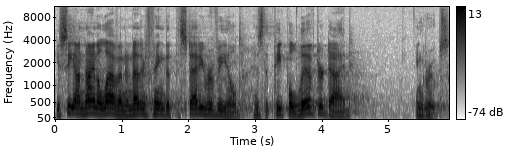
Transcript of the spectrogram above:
You see, on 9 11, another thing that the study revealed is that people lived or died in groups.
